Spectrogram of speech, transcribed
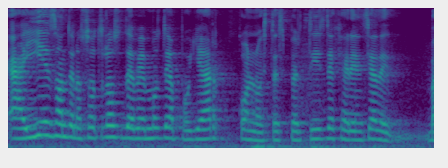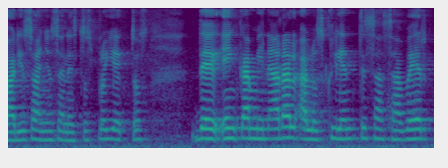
ahí es donde nosotros debemos de apoyar con nuestra expertise de gerencia de varios años en estos proyectos, de encaminar a, los clientes a saber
